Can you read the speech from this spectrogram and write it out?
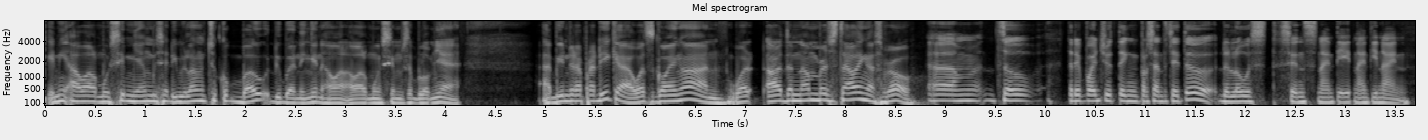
ini awal musim yang bisa dibilang cukup bau dibandingin awal-awal musim sebelumnya Abindra Pradika, what's going on? What are the numbers telling us, bro? Um, so three point shooting percentage itu the lowest since 98-99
